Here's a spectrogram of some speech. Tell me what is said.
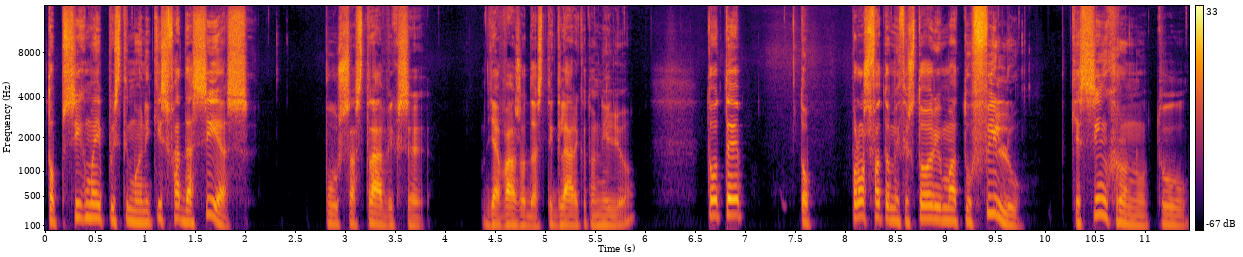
το ψήγμα επιστημονικής φαντασίας που σας τράβηξε διαβάζοντας την Κλάρα και τον ήλιο, τότε το πρόσφατο μυθιστόρημα του φίλου και σύγχρονου του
